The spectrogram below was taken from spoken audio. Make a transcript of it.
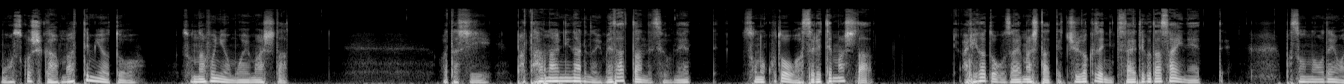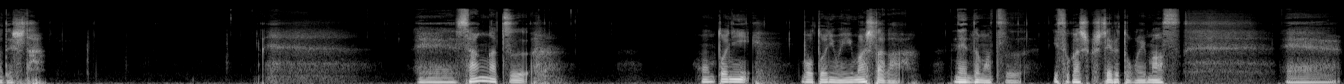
もう少し頑張ってみようと、そんな風に思いました。私、パターナーになるの夢だったんですよね。そのことを忘れてました。ありがとうございましたって中学生に伝えてくださいねって。そんなお電話でした。えー、3月、本当に冒頭にも言いましたが、年度末、忙しくしてると思います。え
